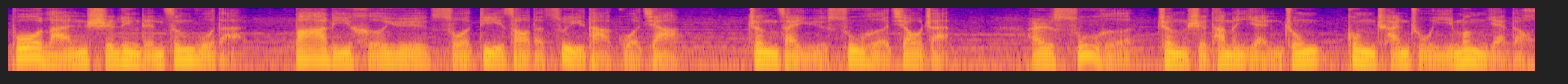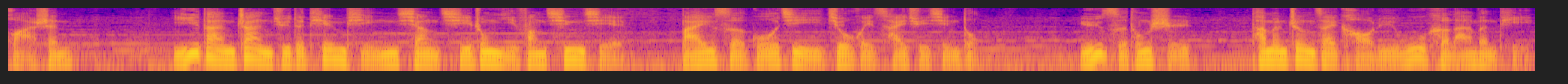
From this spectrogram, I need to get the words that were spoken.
波兰是令人憎恶的巴黎合约所缔造的最大国家，正在与苏俄交战。而苏俄正是他们眼中共产主义梦魇的化身。一旦战局的天平向其中一方倾斜，白色国际就会采取行动。与此同时，他们正在考虑乌克兰问题。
